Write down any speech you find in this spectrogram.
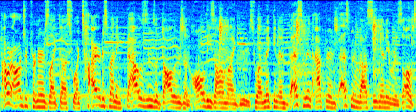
How are entrepreneurs like us, who are tired of spending thousands of dollars on all these online gurus, who are making investment after investment without seeing any results?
